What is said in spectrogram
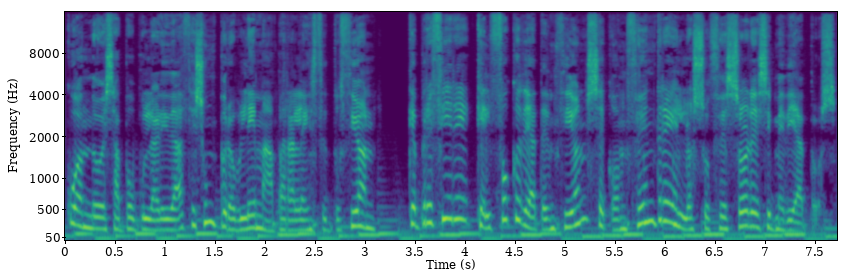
cuando esa popularidad es un problema para la institución, que prefiere que el foco de atención se concentre en los sucesores inmediatos,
